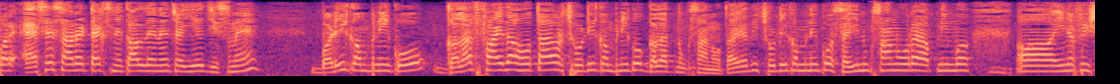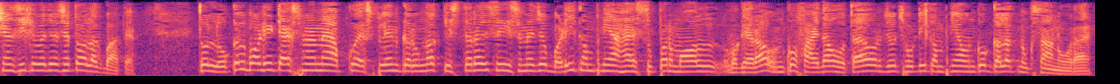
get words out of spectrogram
पर ऐसे सारे टैक्स निकाल देने चाहिए जिसमें बड़ी कंपनी को गलत फ़ायदा होता है और छोटी कंपनी को गलत नुकसान होता है। यदि छोटी कंपनी को सही नुकसान हो रहा है, अपनी इनएफिशिएंसी की वजह से तो अलग बात है। तो लोकल बॉडी टैक्स में मैं आपको एक्सप्लेन करूँगा किस तरह से इसमें जो बड़ी कंपनियाँ हैं सुपर मॉल वगैरह, उनको फ़ायदा होता है और जो छोटी कंपनियाँ उनको गलत नुकसान हो रहा है।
